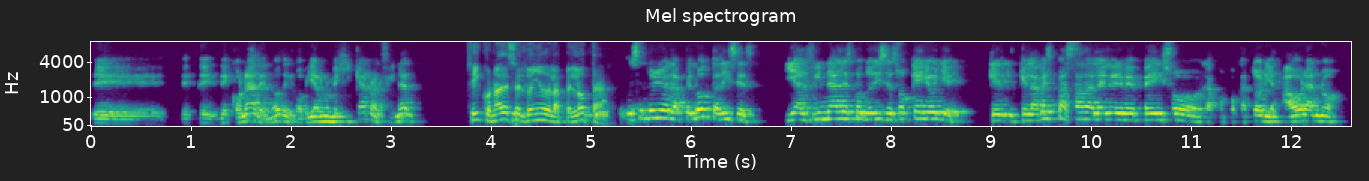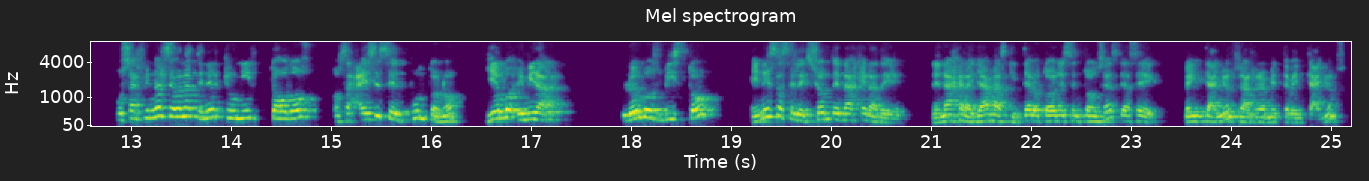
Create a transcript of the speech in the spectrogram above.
de, de, CONADE, ¿no? Del gobierno mexicano al final. Sí, CONADE es el dueño de la pelota. Es el dueño de la pelota, dices. Y al final es cuando dices, ok, oye, que, la vez pasada la LNBP hizo la convocatoria, ahora no. Pues al final se van a tener que unir todos, o sea, ese es el punto, ¿no? Y, mira, lo hemos visto en esa selección de Nájera, de, de Nájera Llamas, Quintero, todo en ese entonces, de hace 20 años, realmente 20 años,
